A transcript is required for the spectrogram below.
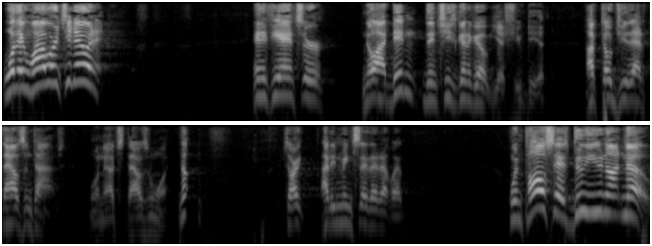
Well, then why weren't you doing it? And if you answer, no, I didn't, then she's going to go, yes, you did. I've told you that a thousand times. Well, now it's a thousand one. No. Sorry, I didn't mean to say that out loud. When Paul says, do you not know?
